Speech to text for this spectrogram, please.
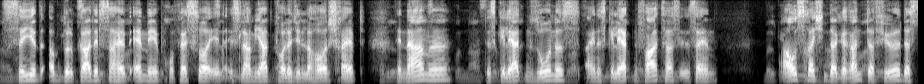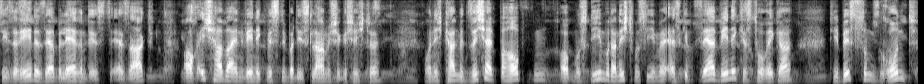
Sayyid Abdul Qadir Sahib M.E., Professor in Islamiyat College in Lahore, schreibt, der Name des gelehrten Sohnes eines gelehrten Vaters ist ein ausreichender Garant dafür, dass diese Rede sehr belehrend ist. Er sagt, auch ich habe ein wenig Wissen über die islamische Geschichte und ich kann mit Sicherheit behaupten, ob Muslime oder Nicht-Muslime, es gibt sehr wenig Historiker, die bis zum Grund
